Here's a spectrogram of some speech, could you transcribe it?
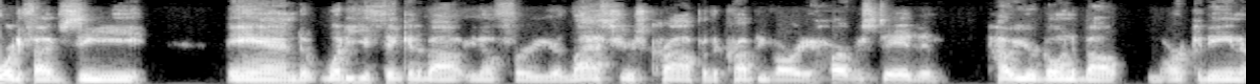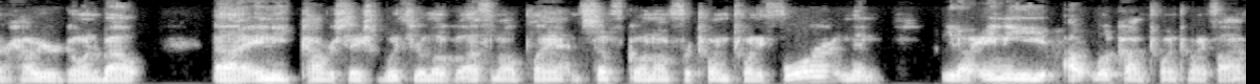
45Z. And what are you thinking about, you know, for your last year's crop or the crop you've already harvested and how you're going about marketing or how you're going about uh, any conversation with your local ethanol plant and stuff going on for 2024? And then, you know, any outlook on 2025?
